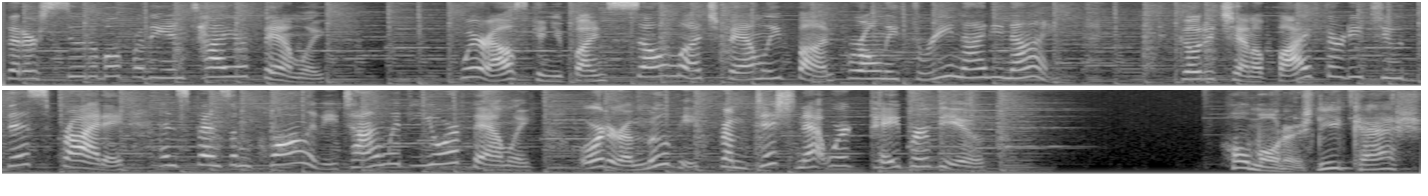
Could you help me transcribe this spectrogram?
that are suitable for the entire family. Where else can you find so much family fun for only $3.99? Go to Channel 532 this Friday and spend some quality time with your family. Order a movie from Dish Network Pay-Per-View. Homeowners need cash?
